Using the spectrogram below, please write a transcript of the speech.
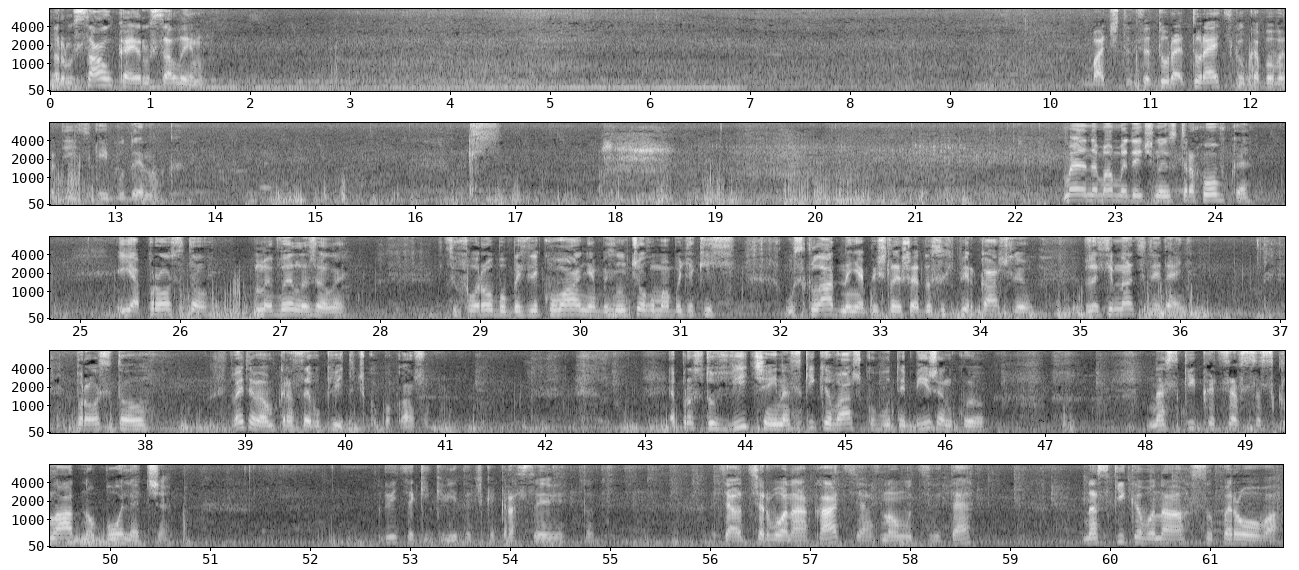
Русалка Єрусалим. Бачите, це туре, турецько-кабовердійський будинок. У мене нема медичної страховки. І я просто ми вилежали цю хворобу без лікування, без нічого, мабуть, якісь ускладнення пішли, що я до сих пір кашлюю. Вже 17-й день. Просто давайте я вам красиву квіточку покажу. Я просто в наскільки важко бути біженкою, наскільки це все складно, боляче. Подивіться, які квіточки красиві тут. Ця от червона акація знову цвіте. Наскільки вона суперова.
